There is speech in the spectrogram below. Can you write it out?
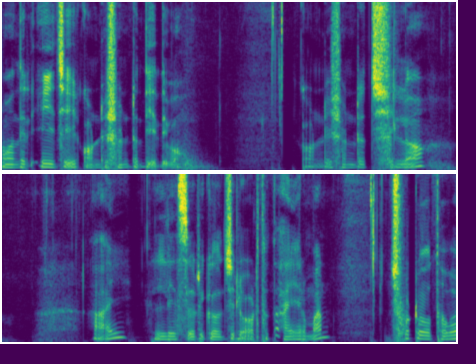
আমাদের এই যে কন্ডিশনটা দিয়ে দিব। কন্ডিশনটা ছিল আই লেস অরিকল ছিল, অর্থাৎ আয়ের মান ছোট অথবা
